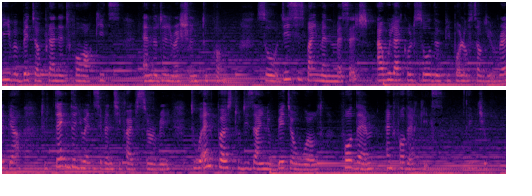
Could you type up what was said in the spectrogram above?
leave a better planet for our kids and the generation to come. So this is my main message. I would like also the people of Saudi Arabia to take the UN 75 survey to help us to design a better world for them and for their kids. Thank you.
